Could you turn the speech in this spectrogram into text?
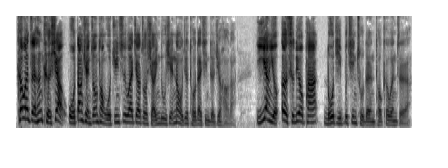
柯文哲很可笑，我当选总统，我军事外交走小英路线，那我就投戴清德就好了。一样有二十六趴逻辑不清楚的人投柯文哲啊。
